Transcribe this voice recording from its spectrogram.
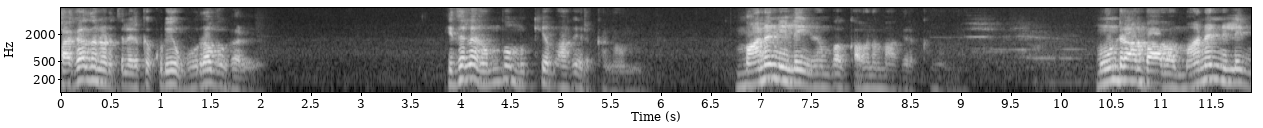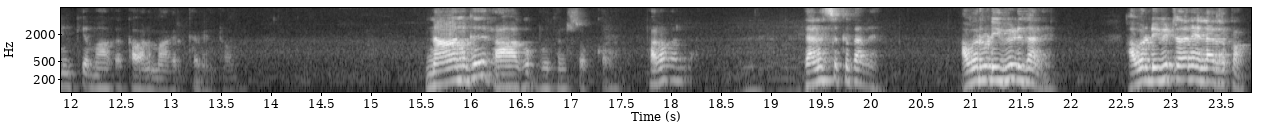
சகோதரனிடத்தில் இருக்கக்கூடிய உறவுகள். இதெல்லாம் ரொம்ப முக்கியமாக இருக்கணும். மனநிலை ரொம்ப கவனமாக இருக்கணும். மூன்றாம் பாவம் மனநிலை முக்கியமாக கவனமாக இருக்க வேண்டும். நான்கு ராகு புதன் சுக்கரன். பரவாயில்ல. தனுசுக்கு தானே. அவருடைய வீடு தானே. அவருடைய வீட்டில் தானே எல்லோரும் இருக்கோம்.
